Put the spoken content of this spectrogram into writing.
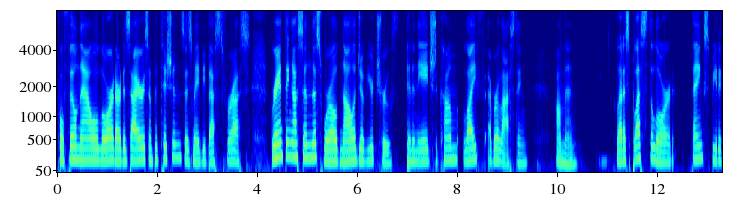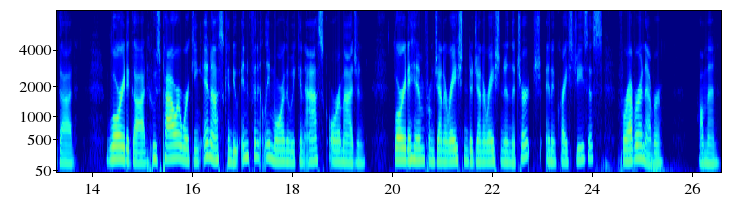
Fulfill now, O Lord, our desires and petitions as may be best for us, granting us in this world knowledge of your truth, and in the age to come life everlasting. Amen. Let us bless the Lord. Thanks be to God. Glory to God, whose power working in us can do infinitely more than we can ask or imagine. Glory to him from generation to generation in the church and in Christ Jesus, forever and ever. Amen.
